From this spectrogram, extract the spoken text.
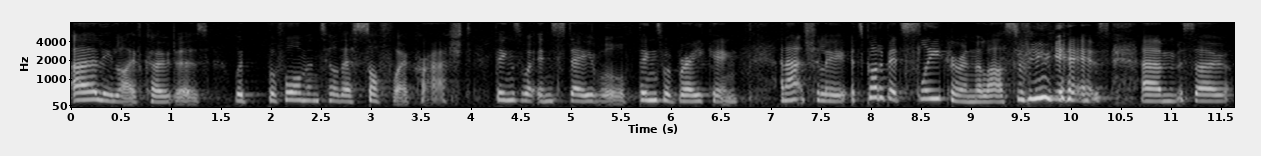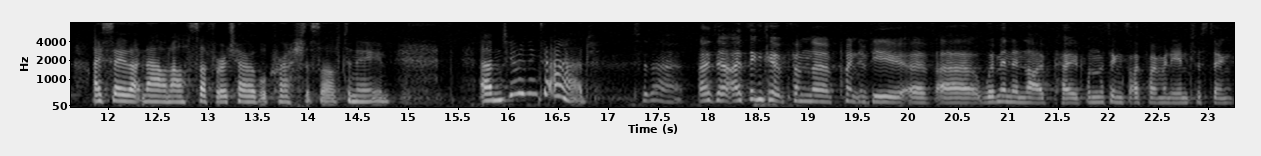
early live coders would perform until their software crashed. Things were unstable, things were breaking. And actually, it's got a bit sleeker in the last few years. Um, so I say that now and I'll suffer a terrible crash this afternoon. Um, do you have anything to add? to that. I, th I think it, from the point of view of uh, women in live code, one of the things I find really interesting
